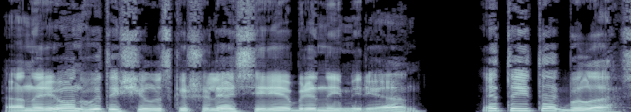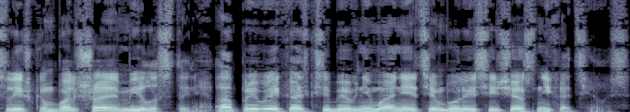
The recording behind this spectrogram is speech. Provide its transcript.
Анарион вытащил из кошеля серебряный мириан. Это и так была слишком большая милостыня, а привлекать к себе внимание тем более сейчас не хотелось.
